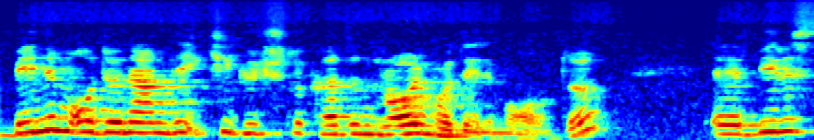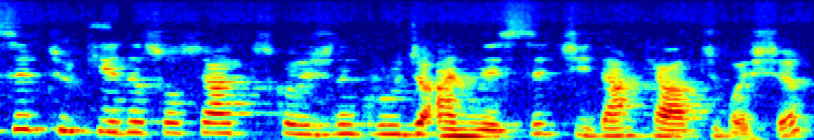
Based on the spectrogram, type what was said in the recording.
Benim o dönemde iki güçlü kadın rol modelim oldu. Ee, birisi Türkiye'de sosyal psikolojinin kurucu annesi Çiğdem Kağıtçıbaşı.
